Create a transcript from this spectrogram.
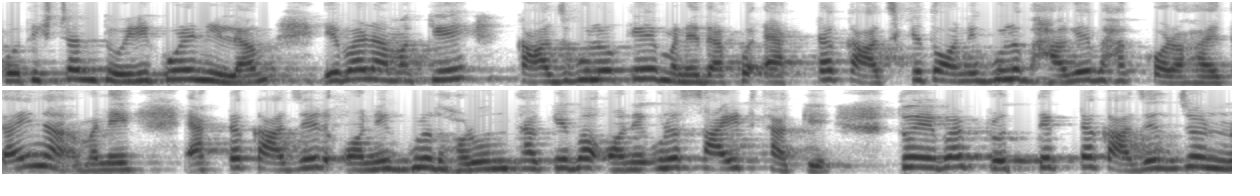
প্রতিষ্ঠান তৈরি করে নিলাম, এবার আমাকে কাজগুলোকে মানে দেখো একটা কাজকে তো অনেকগুলো ভাগে ভাগ করা হয়, তাই না? মানে একটা কাজের অনেকগুলো ধরন থাকে বা অনেকগুলো সাইট থাকে। তো এবার প্রত্যেকটা কাজের জন্য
